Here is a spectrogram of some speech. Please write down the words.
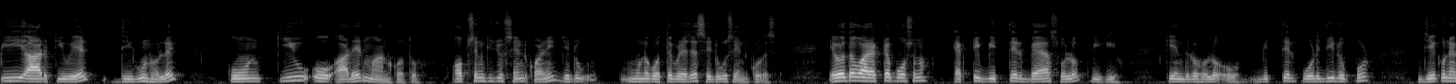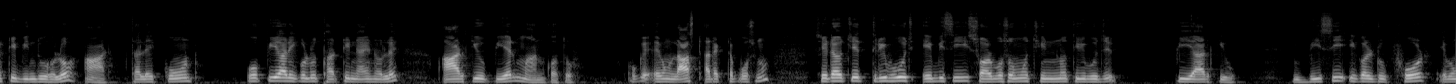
পিআর কিউ এর দ্বিগুণ হলে কোন কিউ ও আর এর মান কত? অপশন কিছু সেন্ড করেনি, যেটুকু মনে করতে পেরেছে সেটুকু সেন্ড করেছে। এবার দেখো আরেকটা প্রশ্ন, একটি বৃত্তের ব্যাস হলো পিকিউ কেন্দ্র হলো ও বৃত্তের পরিধির ওপর যে কোনো একটি বিন্দু হলো আর তাহলে কোন O P R equal to thirty nine হলে আর কিউ পি এর মান কত? ওকে এবং লাস্ট আরেকটা প্রশ্ন, সেটা হচ্ছে ত্রিভুজ এবিসি সর্বসম চিহ্ন ত্রিভুজে P R Q B C equal to four এবং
